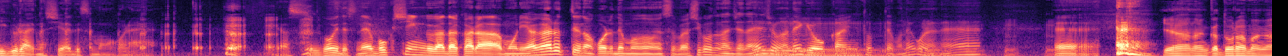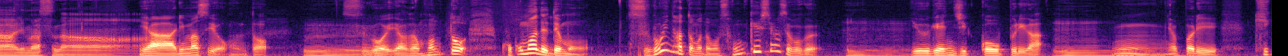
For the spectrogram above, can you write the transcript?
いいぐらいの試合ですもんこれ。いやすごいですね。ボクシングがだから盛り上がるっていうのはこれでも素晴らしいことなんじゃないでしょうかね業界にとってもねこれね。えー、いやなんかドラマがありますないやありますよ本当。すごい。いや本当ここまででもすごいなと思っても尊敬してますよ僕。有言実行っぷりが。うん。やっぱりキッ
